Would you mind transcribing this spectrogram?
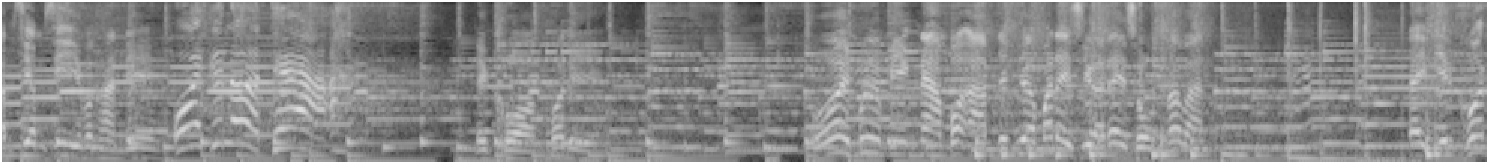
จับเซียมซี่บางหันดิโอ้ยขึ้นเลิศแท้ได้ของพอดี โอ้ยมือมีงน้ำบ่อาบจะเชื่อมาได้เสือได้สมนะบันได้ผิดคน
